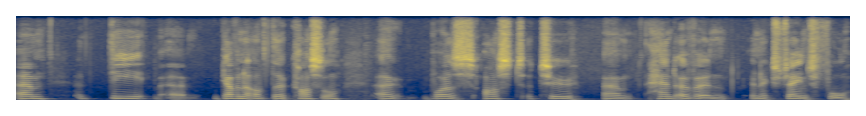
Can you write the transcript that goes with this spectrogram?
Um, the uh, governor of the castle uh, was asked to um, hand over in, in, exchange for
